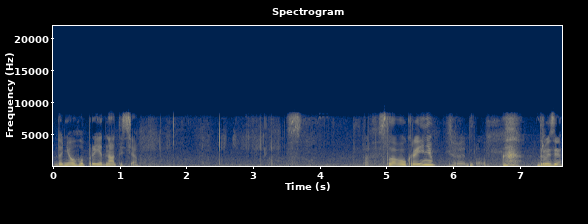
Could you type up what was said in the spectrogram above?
до нього приєднатися. Слава Україні! Друзі, е,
